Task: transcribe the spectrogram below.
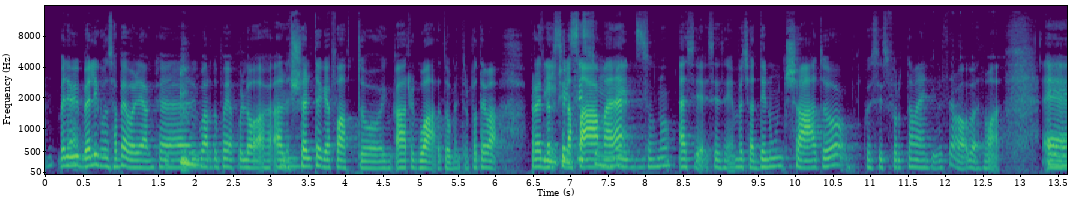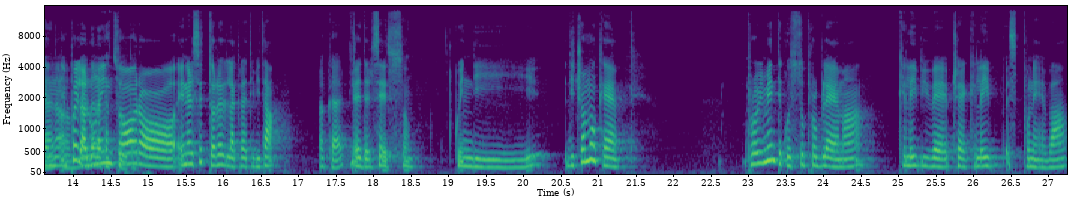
Belli, Eh. belli consapevoli anche riguardo poi a quello, a- alle Mm. scelte che ha fatto in- al riguardo, mentre poteva prendersi sì, la fama, eh. mezzo, no? Eh sì, sì, sì, invece ha denunciato questi sfruttamenti, queste robe, insomma. E, eh, e no, poi la luna in toro è nel settore della creatività Ok. e del sesso. Quindi diciamo che probabilmente questo problema che lei vive, cioè che lei esponeva,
